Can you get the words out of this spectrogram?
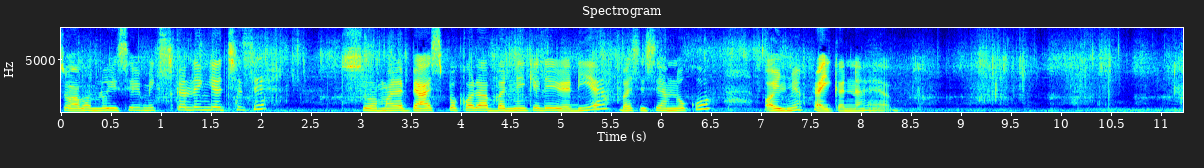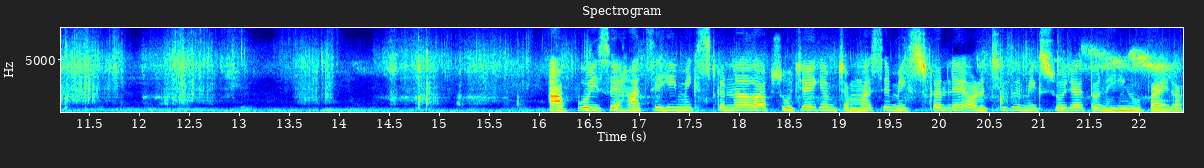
तो अब हम लोग इसे भी मिक्स कर लेंगे अच्छे से। सो हमारा प्याज पकौड़ा बनने के लिए रेडी है। बस इसे हम लोग को ऑयल में फ्राई करना है अब। आपको इसे हाथ से ही मिक्स करना होगा आप सोचे कि हम चम्मच से मिक्स कर लें और अच्छे से मिक्स हो जाए तो नहीं हो पाएगा।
